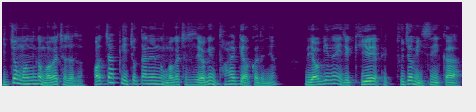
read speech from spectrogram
이쪽 먹는 건 먹여쳐져서 어차피 이쪽 따내는 건 먹여쳐져서 여기는 더할 게 없거든요. 근데 여기는 이제 귀에 102 점이 있으니까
